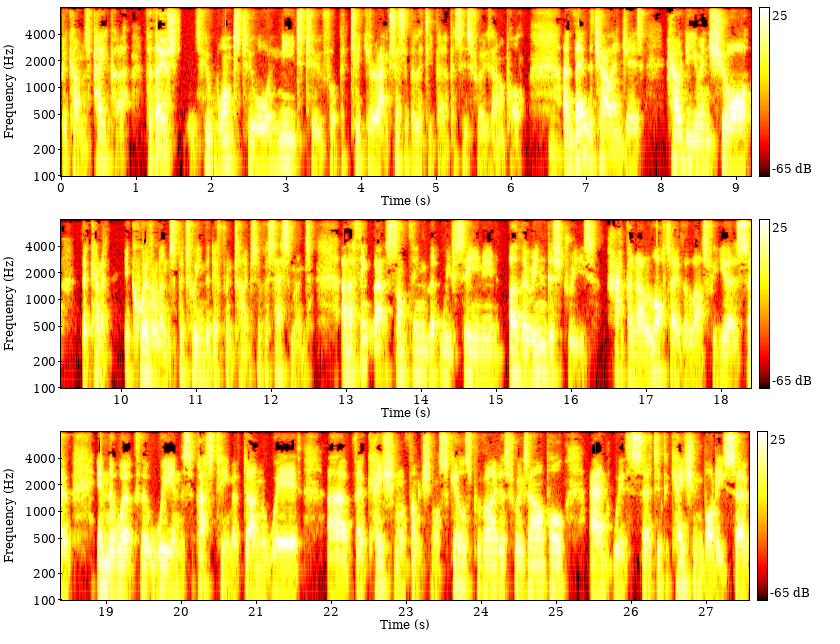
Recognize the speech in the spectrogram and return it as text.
becomes paper for those yeah. students who want to or need to for particular accessibility purposes, for example. Mm. And then the challenge is how do you ensure the kind of equivalence between the different types of assessment? And I think that's something that we've seen in other industries happen a lot over the last few years. So in the work that we in the Surpass team have done with uh, vocational and functional skills providers, for example, and with certification bodies. So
